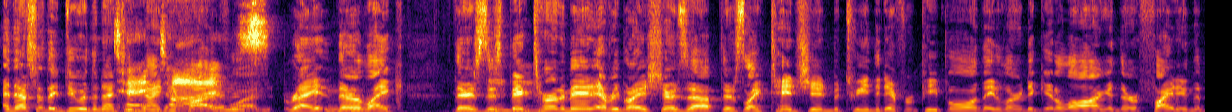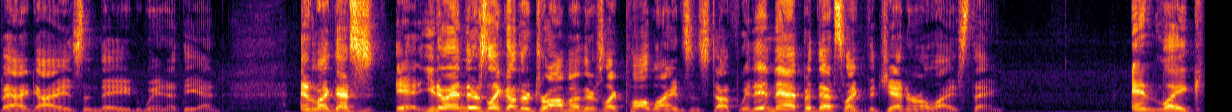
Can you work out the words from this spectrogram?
and that's what they do in the 1995 one, right? They're like, there's this big mm-hmm. tournament, everybody shows up, there's like tension between the different people, and they learn to get along, and they're fighting the bad guys, and they win at the end. And like that's it, you know. And there's like other drama, there's like plot lines and stuff within that, but that's like the generalized thing. And like,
